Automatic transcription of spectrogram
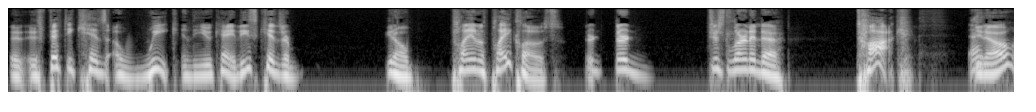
it's fifty kids a week in the UK. These kids are, you know, playing with play clothes. They're they're just learning to talk. You know,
